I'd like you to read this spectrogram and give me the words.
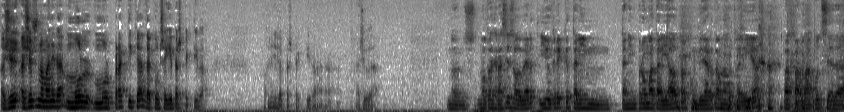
Això, això és una manera molt, molt pràctica d'aconseguir perspectiva. Vale? I la perspectiva ajuda. Doncs moltes gràcies, Albert. I jo crec que tenim, tenim prou material per convidar-te un altre dia per parlar potser de,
